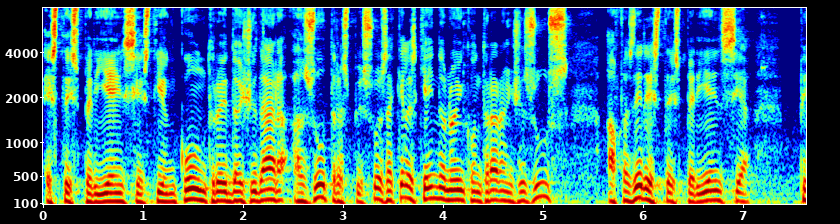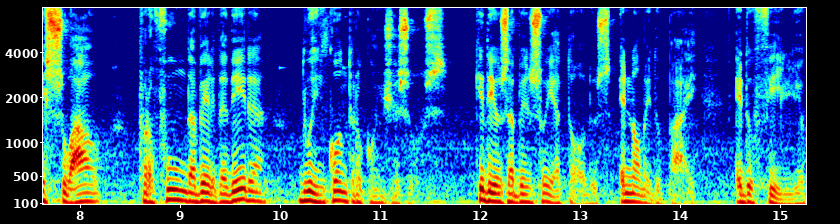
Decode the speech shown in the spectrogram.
esta experiência, este encontro e de ajudar as outras pessoas, aquelas que ainda não encontraram Jesus, a fazer esta experiência pessoal, profunda, verdadeira do encontro com Jesus. Que Deus abençoe a todos, em nome do Pai, e do Filho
